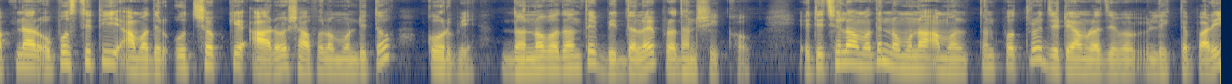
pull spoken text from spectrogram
আপনার উপস্থিতি আমাদের উৎসবকে আরও সাফল্যমণ্ডিত করবে। ধন্যবাদান্তে বিদ্যালয়ের প্রধান শিক্ষক। এটি ছিল আমাদের নমুনা আমন্ত্রণপত্র, যেটি আমরা যেভাবে লিখতে পারি।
